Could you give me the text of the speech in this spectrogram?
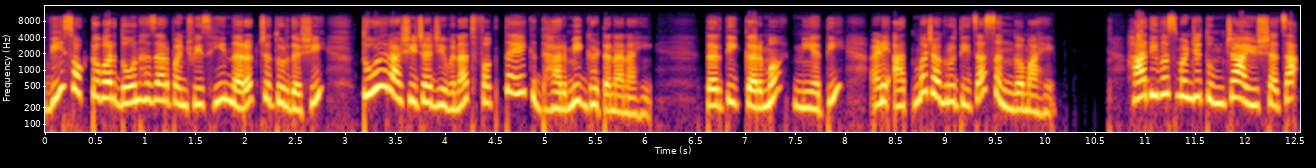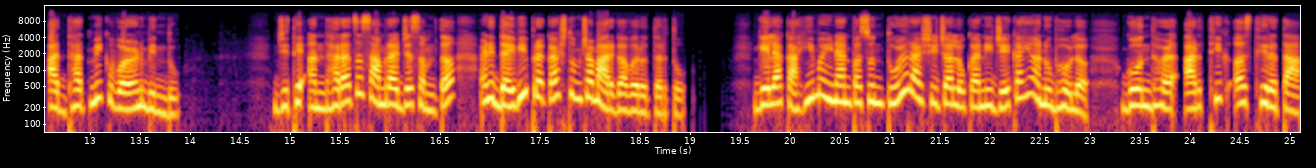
वीस ऑक्टोबर दोन हजार पंचवीस ही नरक चतुर्दशी तूळ राशीच्या जीवनात फक्त एक धार्मिक घटना नाही तर ती कर्म नियती आणि आत्मजागृतीचा संगम आहे. हा दिवस म्हणजे तुमच्या आयुष्याचा आध्यात्मिक वळणबिंदू. जिथे अंधाराचं साम्राज्य संपतं आणि दैवी प्रकाश तुमच्या मार्गावर उतरतो. गेल्या काही महिन्यांपासून तुळ राशीच्या लोकांनी जे काही अनुभवलं गोंधळ आर्थिक अस्थिरता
